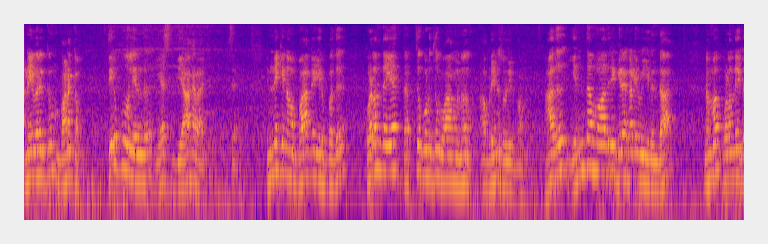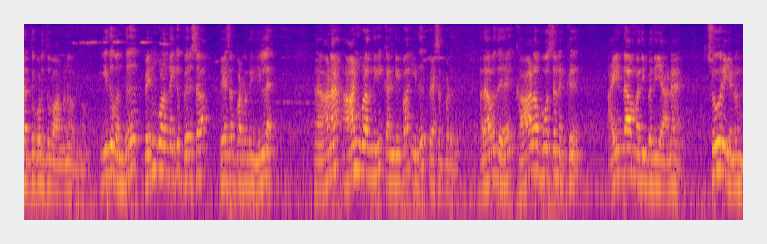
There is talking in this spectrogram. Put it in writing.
அனைவருக்கும் வணக்கம். திருப்பூர்லேருந்து எஸ். தியாகராஜன். சரி இன்னைக்கு நம்ம பார்க்க இருப்பது குழந்தைய தத்து கொடுத்து வாங்கணும் அப்படின்னு சொல்லியிருப்பாங்க. அது எந்த மாதிரி கிரகடைவு இருந்தால் நம்ம குழந்தைய தத்து கொடுத்து வாங்கணும் அப்படிம்பாங்க. இது வந்து பெண் குழந்தைக்கு பெருசாக பேசப்படுறது இல்லை. ஆனால் ஆண் குழந்தைக்கு கண்டிப்பாக இது பேசப்படுது. அதாவது காலபூசனுக்கு ஐந்தாம் அதிபதியான சூரியனும்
